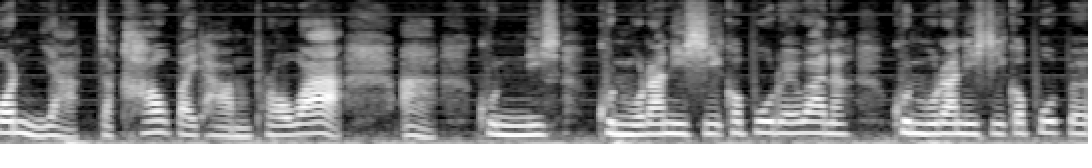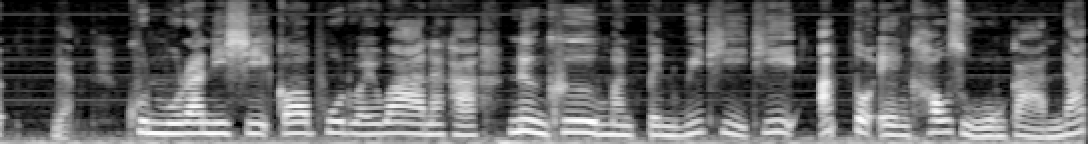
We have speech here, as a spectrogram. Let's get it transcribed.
คนอยากจะเข้าไปทำเพราะว่าอ่าคุณนิชคุณมูรานิชิก็พูดไว้ว่านะคุณมูรานิชิก็พูดแบบคุณมูรานิชิก็พูดไว้ว่านะคะหนึ่งคือมันเป็นวิธีที่อัพตัวเองเข้าสู่วงการได้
